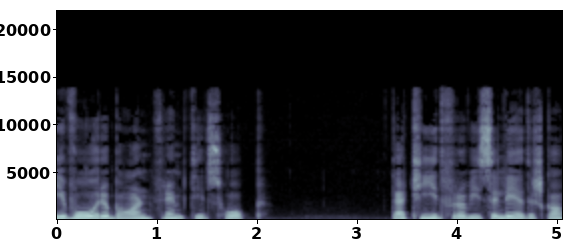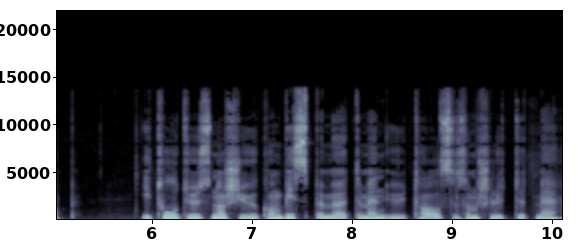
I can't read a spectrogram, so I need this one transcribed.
gi våre barn fremtidshåp. Det er tid for å vise lederskap. I 2007 kom bispemøtet med en uttalelse som sluttet med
